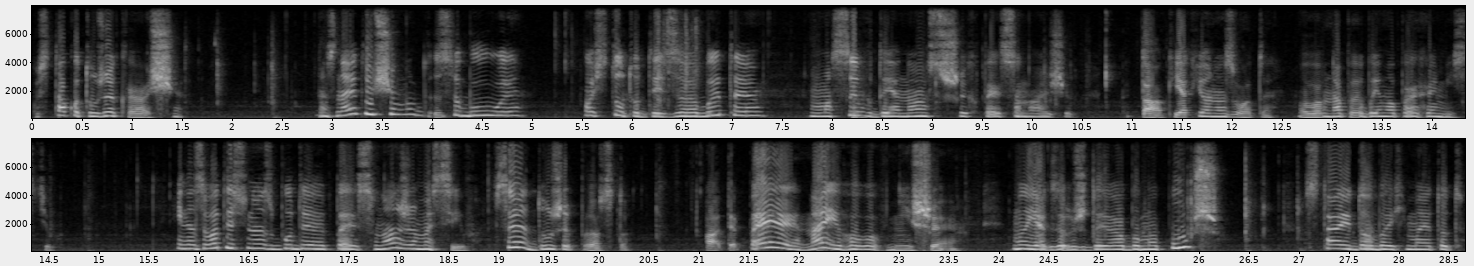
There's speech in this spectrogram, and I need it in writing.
ось так от уже краще. Знаєте, що ми забули? Ось тут от десь зробити масив для наших персонажів. Так, як його назвати? Головна проблема програмістів. І називатись у нас буде персонажа масив. Все дуже просто. А тепер найголовніше. Ми, як завжди, робимо push. Старий добрий метод.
